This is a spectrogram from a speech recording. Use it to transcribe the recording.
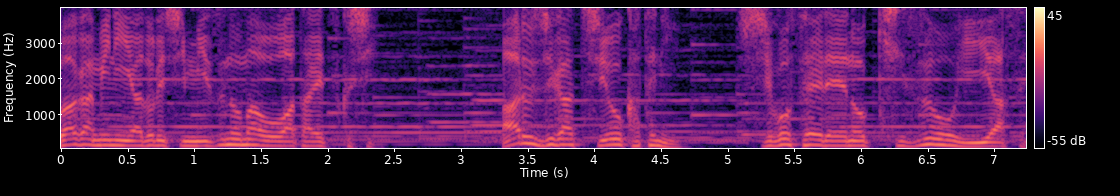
我が身に宿りし水の間を与え尽くし主が血を糧に守護精霊の傷を癒せ。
